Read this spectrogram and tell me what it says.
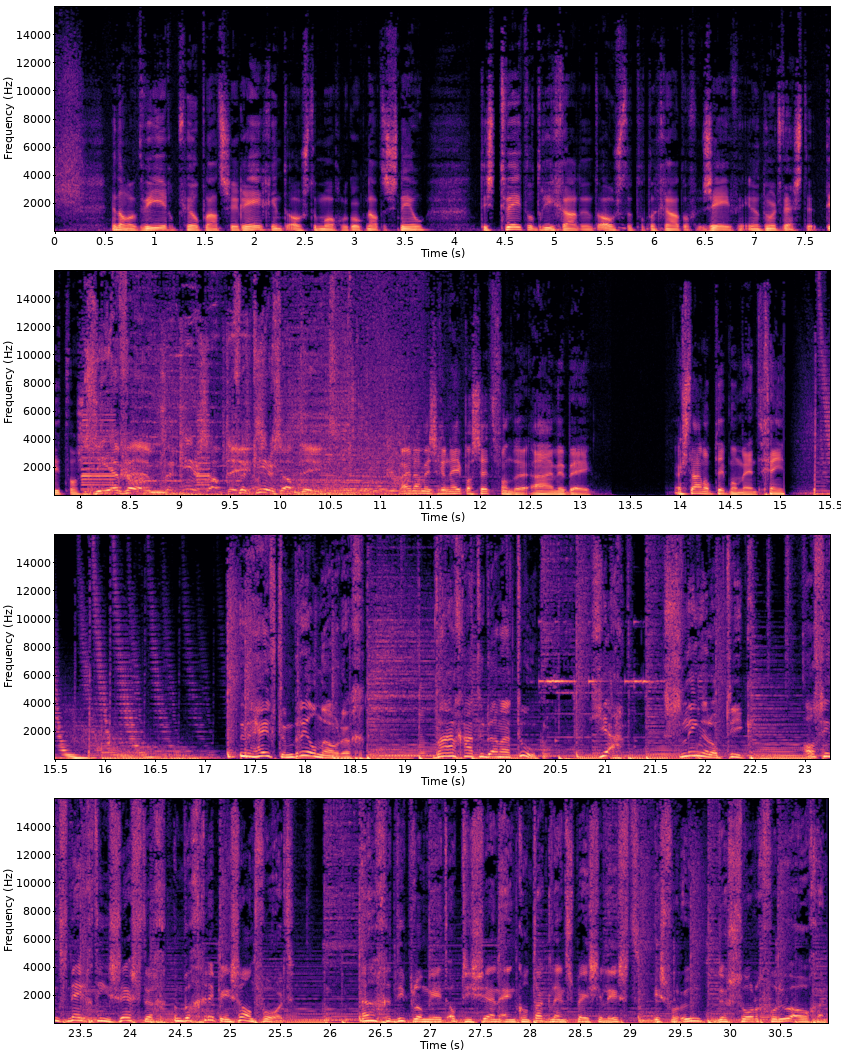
En dan het weer, op veel plaatsen regen, in het oosten mogelijk ook natte sneeuw. Het is 2 tot 3 graden in het oosten tot een graad of 7 in het noordwesten. Dit was ZFM, verkeersupdate. verkeersupdate. Mijn naam is René Passet van de ANWB. Er staan op dit moment geen... U heeft een bril nodig. Waar gaat u dan naartoe? Ja, slingeroptiek. Al sinds 1960 een begrip in Zandvoort. Een gediplomeerd opticien en contactlensspecialist is voor u de zorg voor uw ogen.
